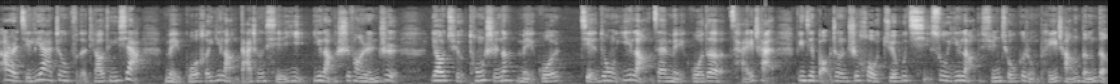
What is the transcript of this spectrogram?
阿尔及利亚政府的调停下，美国和伊朗达成协议，伊朗释放人质，要求同时呢，美国解冻伊朗在美国的财产，并且保证之后绝不起诉伊朗，寻求各种赔偿等等。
